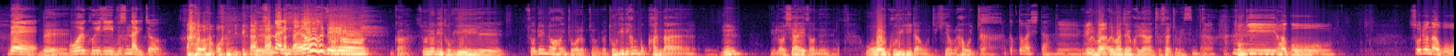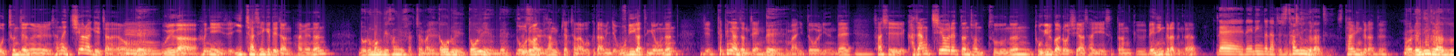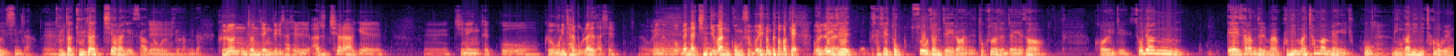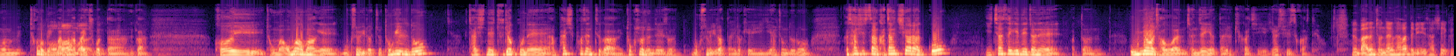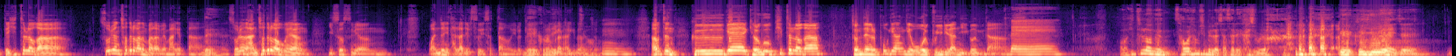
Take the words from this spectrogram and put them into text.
네. 네. 5월 9일이 알겠습니다. 무슨 날이죠? 뭡니까? 네. 무슨 날인가요? 네. 소련 그러니까 소련이 독일 소련이라고 하기 좀 어렵죠. 그러니까 독일이 항복한 날을 러시아에서는 5월 9일이라고 이제 기념을 하고 있죠. 똑똑하시다. 네, 얼마 그러니까 얼마 전에 관련한 조사를 좀 했습니다. 어, 독일하고 소련하고 전쟁을 상당히 치열하게 했잖아요. 음. 네. 우리가 흔히 이제 2차 세계대전 하면은 노르망디 상륙 작전을 많이 네. 떠올리, 떠올리는데 노르망디 상륙작전하고 그다음에 이제 우리 같은 경우는 이제 태평양 전쟁 네. 많이 떠올리는데 음. 사실 가장 치열했던 전투는 독일과 러시아 사이에 있었던 그 레닌그라드인가요? 네, 레닌그라드. 스탈린그라드, 스탈린그라드 어, 레닌그라드도 있습니다. 네. 둘다 둘 다 치열하게 싸웠던 네. 걸로 기억합니다. 그런 음. 전쟁들이 사실 아주 치열하게 에, 진행됐고 그 우린 잘 몰라요 사실 어, 우리는 음. 뭐 맨날 진주만 공습 뭐 이런 거밖에 근데 몰라요. 이제 사실 독소 전쟁이라고 하는데 독소 전쟁에서 거의 이제 소련 의 사람들만 군인만 천만 명이 죽고 네. 민간인이 천오백만 천오백만 명 가까이. 죽었다. 그러니까 거의 정말 어마어마하게 목숨을 잃었죠. 독일도 자신의 주력군의 한 80%가 독소 전쟁에서 목숨을 잃었다 이렇게 얘기할 정도로 그러니까 사실상 가장 치열했고 2차 세계 대전의 어떤 운명을 좌우한 전쟁이었다 이렇게까지 얘기할 수 있을 것 같아요. 많은 전쟁 사가들이 사실 그때 히틀러가 소련 쳐들어가는 바람에 망했다. 네. 소련 안 쳐들어가고 그냥 있었으면 완전히 달라질 수 있었다. 뭐 이렇게 네, 그런 얘기도 하기도 있죠. 하죠. 음. 아무튼 그게 결국 히틀러가 전쟁을 포기한 게 5월 9일이라는 이겁니다. 네. 어, 히틀러는 4월 30일 날 자살해가지고요. 그, 그 이후에 이제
